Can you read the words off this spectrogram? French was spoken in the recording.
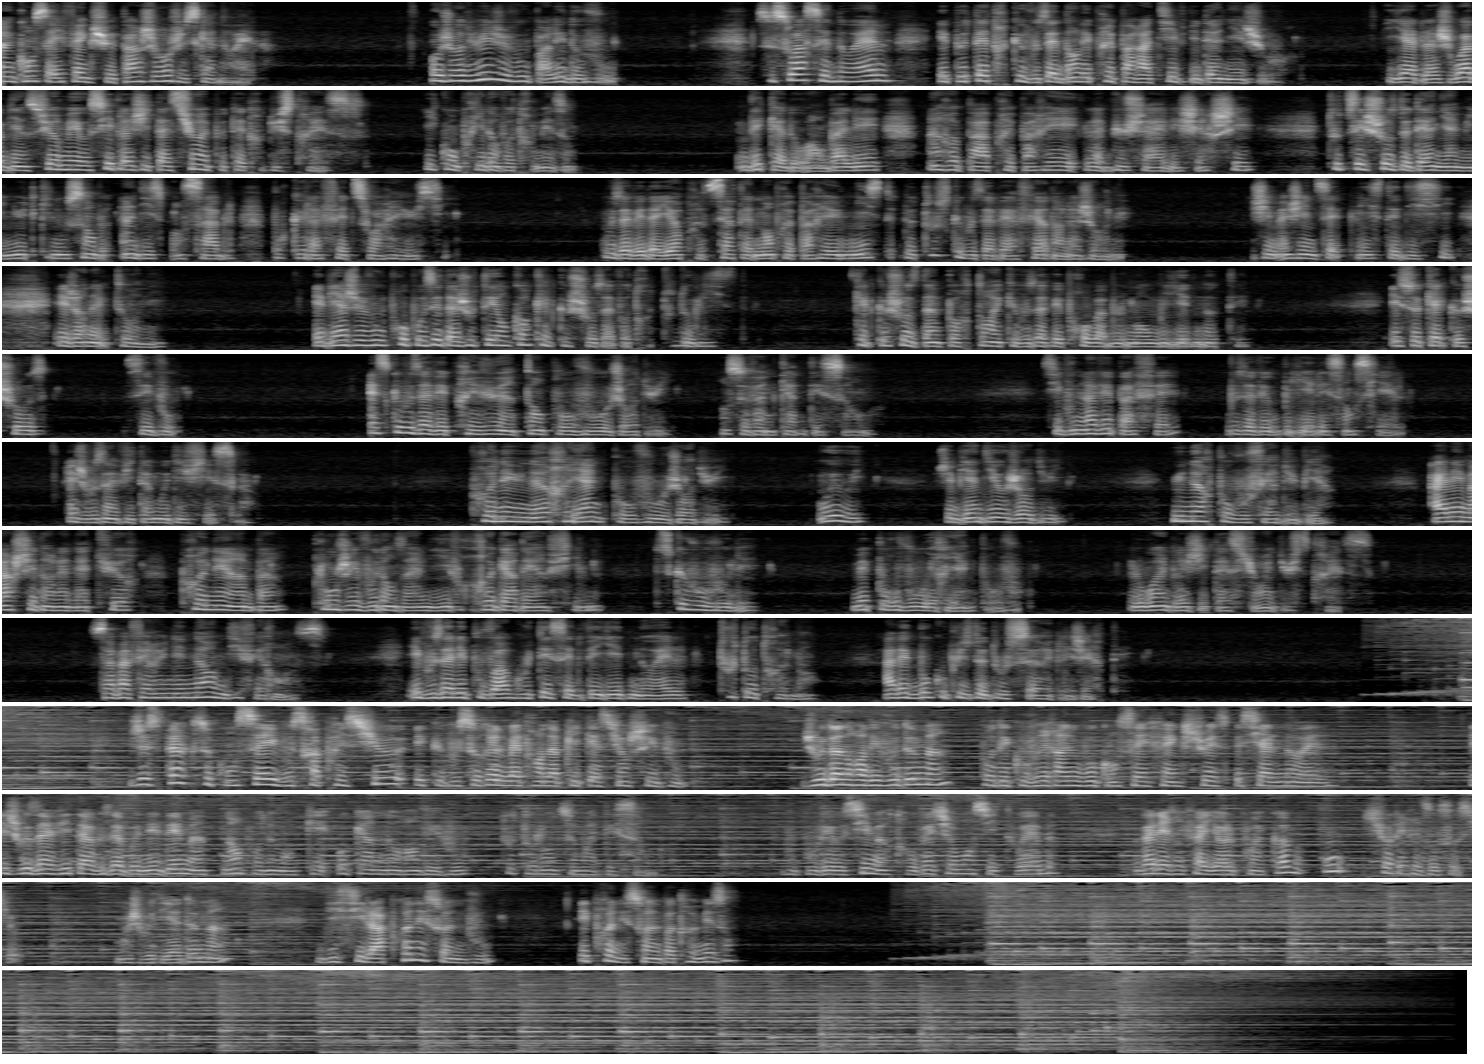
Un conseil Feng Shui par jour jusqu'à Noël. Aujourd'hui, je vais vous parler de vous. Ce soir, c'est Noël et peut-être que vous êtes dans les préparatifs du dernier jour. Il y a de la joie, bien sûr, mais aussi de l'agitation et peut-être du stress, y compris dans votre maison. Des cadeaux à emballer, un repas à préparer, la bûche à aller chercher, toutes ces choses de dernière minute qui nous semblent indispensables pour que la fête soit réussie. Vous avez d'ailleurs certainement préparé une liste de tout ce que vous avez à faire dans la journée. J'imagine cette liste d'ici et j'en ai le tournis eh bien je vais vous proposer d'ajouter encore quelque chose à votre to-do list. Quelque chose d'important et que vous avez probablement oublié de noter. Et ce quelque chose, c'est vous. Est-ce que vous avez prévu un temps pour vous aujourd'hui, en ce 24 décembre? Si vous ne l'avez pas fait, vous avez oublié l'essentiel. Et je vous invite à modifier cela. Prenez une heure rien que pour vous aujourd'hui. Oui, oui, j'ai bien dit aujourd'hui. Une heure pour vous faire du bien. Allez marcher dans la nature, prenez un bain, plongez-vous dans un livre, regardez un film, ce que vous voulez, mais pour vous et rien que pour vous, loin de l'agitation et du stress. Ça va faire une énorme différence, et vous allez pouvoir goûter cette veillée de Noël tout autrement, avec beaucoup plus de douceur et de légèreté. J'espère que ce conseil vous sera précieux et que vous saurez le mettre en application chez vous. Je vous donne rendez-vous demain pour découvrir un nouveau conseil Feng Shui spécial Noël. Et je vous invite à vous abonner dès maintenant pour ne manquer aucun de nos rendez-vous tout au long de ce mois de décembre. Vous pouvez aussi me retrouver sur mon site web valeriefayol.com ou sur les réseaux sociaux. Moi je vous dis à demain. D'ici là, prenez soin de vous et prenez soin de votre maison.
